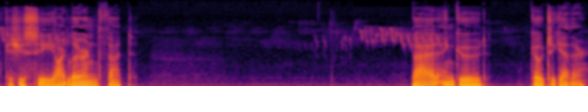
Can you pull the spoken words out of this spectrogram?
Because you see, I learned that bad and good go together.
